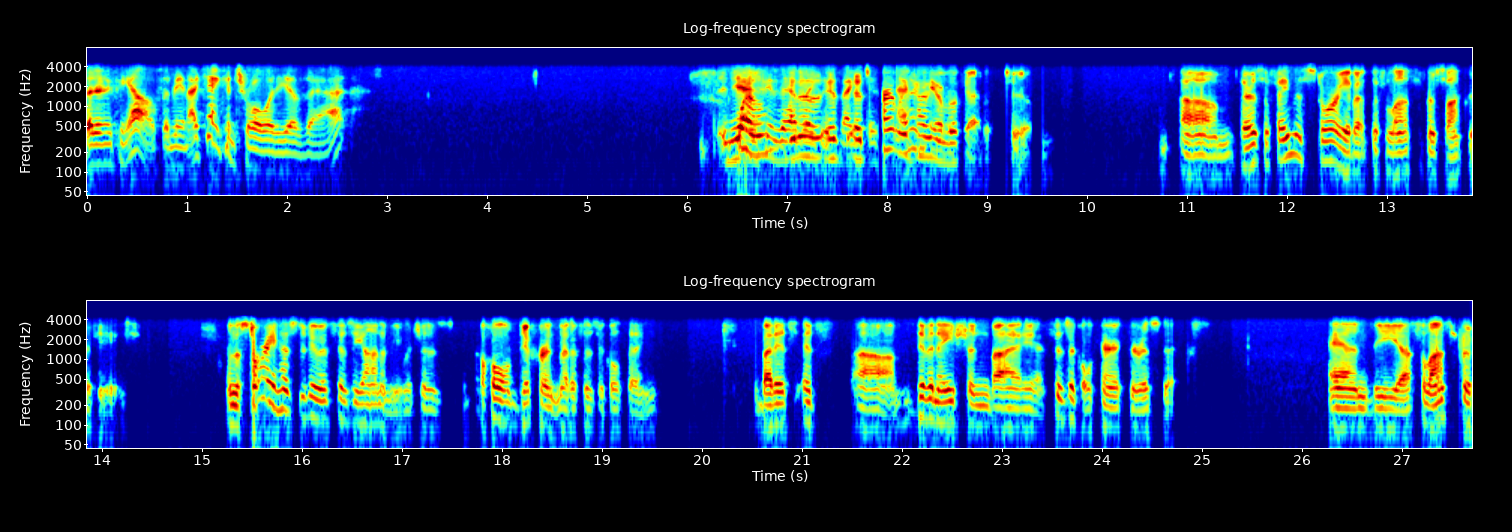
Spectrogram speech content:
than anything else. I mean, I can't control any of that. And yet it well, you know, like, it's, like it's partly how you look at it too. Um, there's a famous story about the philosopher Socrates, and the story has to do with physiognomy, which is a whole different metaphysical thing. But it's it's um, divination by physical characteristics. And the uh, philosopher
